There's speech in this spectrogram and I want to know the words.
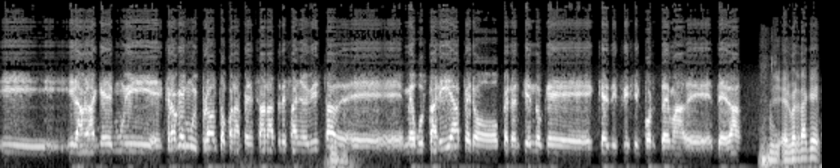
y, y, la verdad que es muy, creo que es muy pronto para pensar a tres años de vista, eh, me gustaría, pero, pero entiendo que, que es difícil por tema de, de edad. Es verdad que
